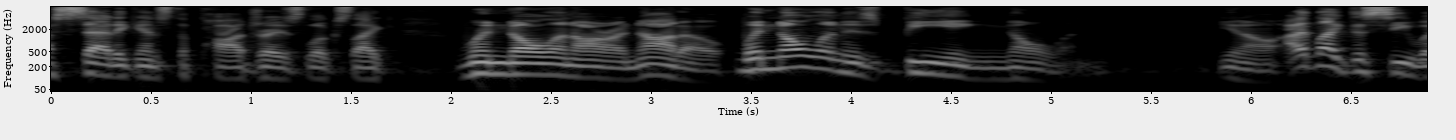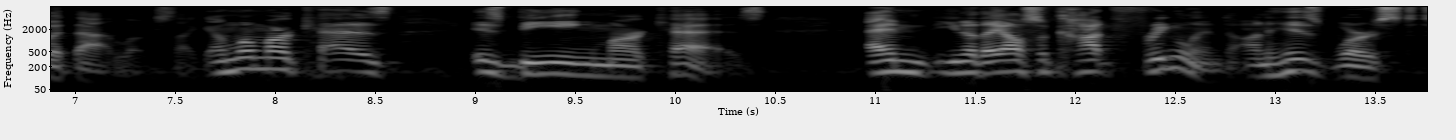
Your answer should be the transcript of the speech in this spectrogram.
a set against the Padres looks like when Nolan Arenado, when Nolan is being Nolan. You know, I'd like to see what that looks like. And when Marquez is being Marquez. And, you know, they also caught Freeland on his worst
